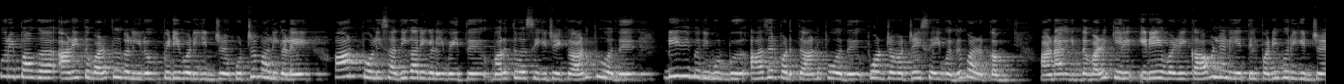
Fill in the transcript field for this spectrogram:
குறிப்பாக அனைத்து வழக்குகளிலும் பிடிபடுகின்ற குற்றவாளிகளை ஆண் போலீஸ் அதிகாரிகளை வைத்து மருத்துவ சிகிச்சைக்கு அனுப்புவது நீதிபதி முன்பு ஆஜர்படுத்த அனுப்புவது போன்றவற்றை செய்வது வழக்கம். ஆனால் இந்த வழக்கில் இணைய வழி காவல் நிலையத்தில் பணிபுரிகின்ற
